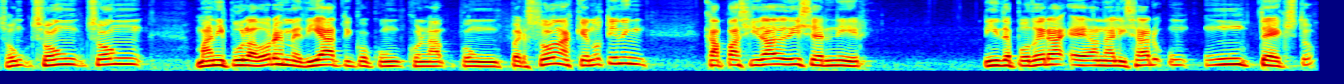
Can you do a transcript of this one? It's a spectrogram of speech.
Son, son, son manipuladores mediáticos con, con personas que no tienen capacidad de discernir ni de poder eh, analizar un, texto.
